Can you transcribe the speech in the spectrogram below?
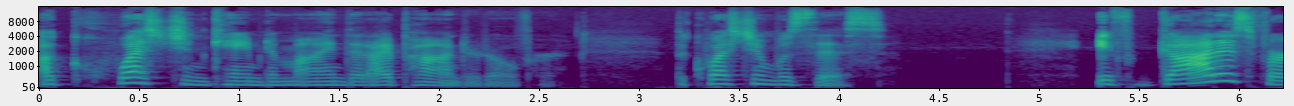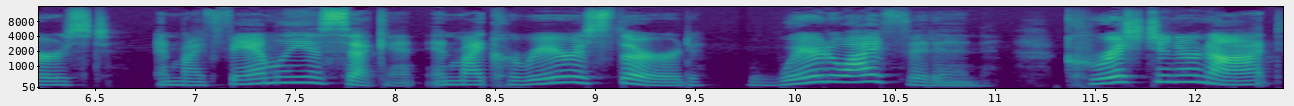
a question came to mind that I pondered over. The question was this If God is first and my family is second and my career is third, where do I fit in? Christian or not,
